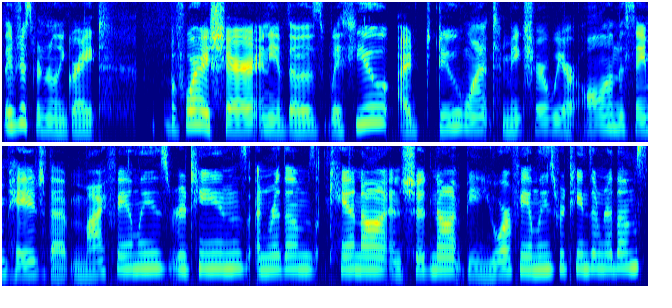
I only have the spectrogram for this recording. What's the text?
They've just been really great. Before I share any of those with you, I do want to make sure we are all on the same page that my family's routines and rhythms cannot and should not be your family's routines and rhythms.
